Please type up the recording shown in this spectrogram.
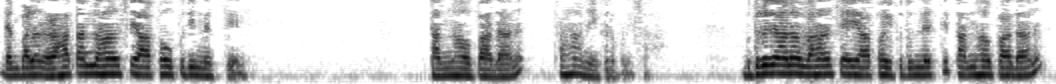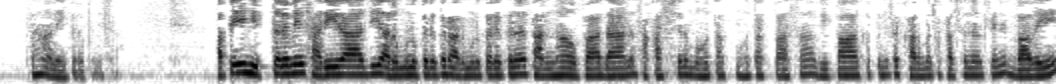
දැන් බලන්න රහතන් වහන්සේ ආපහු උපදින්නේ නැත්තේ තණ්හා උපාදාන ප්‍රහාණය කරපු නිසා. බුදුරජාණන් වහන්සේ ආපහු ඉපදුන්නේ නැත්තේ තණ්හා උපාදාන ප්‍රහාණය කරපු නිසා. අපේ හිතවල මේ ශරීරාදී අරමුණු කර කර අරමුණු කර කර තණ්හා උපාදාන සකස් වෙන මොහොතක් මොහොතක් පාසා විපාක පිණිස කර්ම සකස් වෙනවා කියන්නේ භවයේ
